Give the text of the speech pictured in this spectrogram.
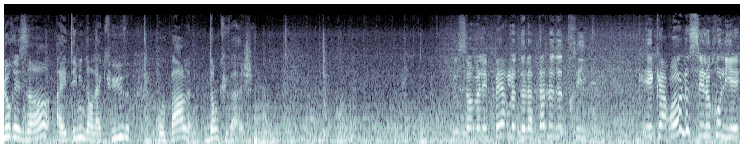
Le raisin a été mis dans la cuve, on parle d'encuvage. Nous sommes les perles de la table de tri. Et Carole, c'est le collier.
